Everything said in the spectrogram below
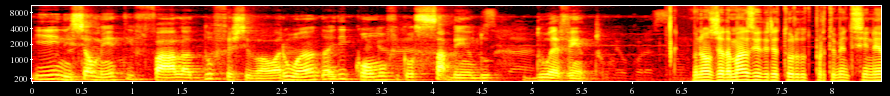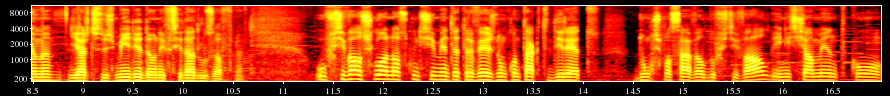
e inicialmente fala do Festival Aruanda e de como ficou sabendo do evento. Manuel José Damasio, diretor do Departamento de Cinema e Artes dos Mídia da Universidade Lusófona. O festival chegou ao nosso conhecimento através de um contacto direto de um responsável do festival, inicialmente com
